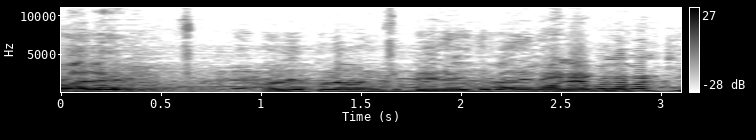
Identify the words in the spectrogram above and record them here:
হলের হলের পোলাবান কি বের হইতে পারে না পোলাবান কি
